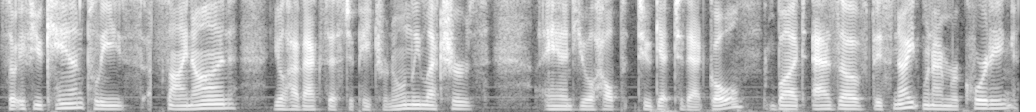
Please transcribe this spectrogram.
So if you can, please sign on. You'll have access to patron only lectures and you'll help to get to that goal. But as of this night, when I'm recording,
